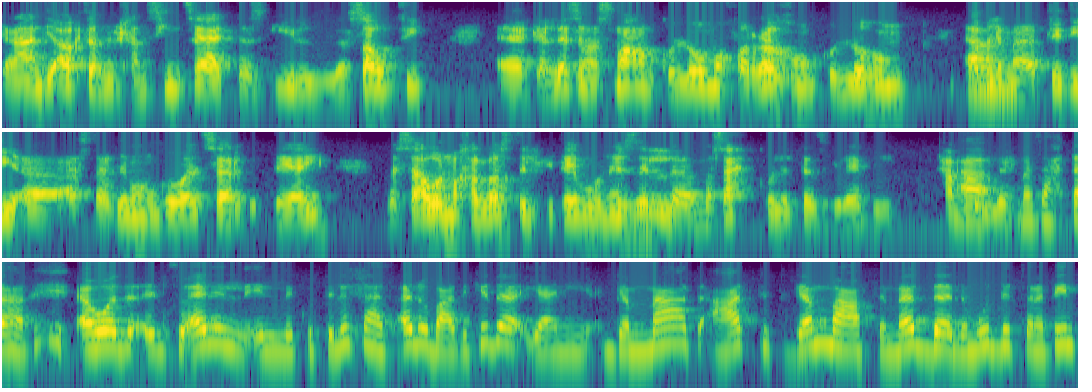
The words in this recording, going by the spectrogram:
كان عندي أكتر من 50 ساعة تسجيل صوتي. آه، كان لازم أسمعهم كلهم وأفرغهم كلهم قبل آه. ما أبتدي آه، أستخدمهم جوه السرد بتاعي. بس أول ما خلصت الكتاب ونزل آه، مسحت كل التسجيلات دي. الحمد آه لله. مسحتها. هو السؤال اللي كنت لسه هسأله بعد كده يعني جمعت قعدت تجمع في مادة لمدة سنتين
